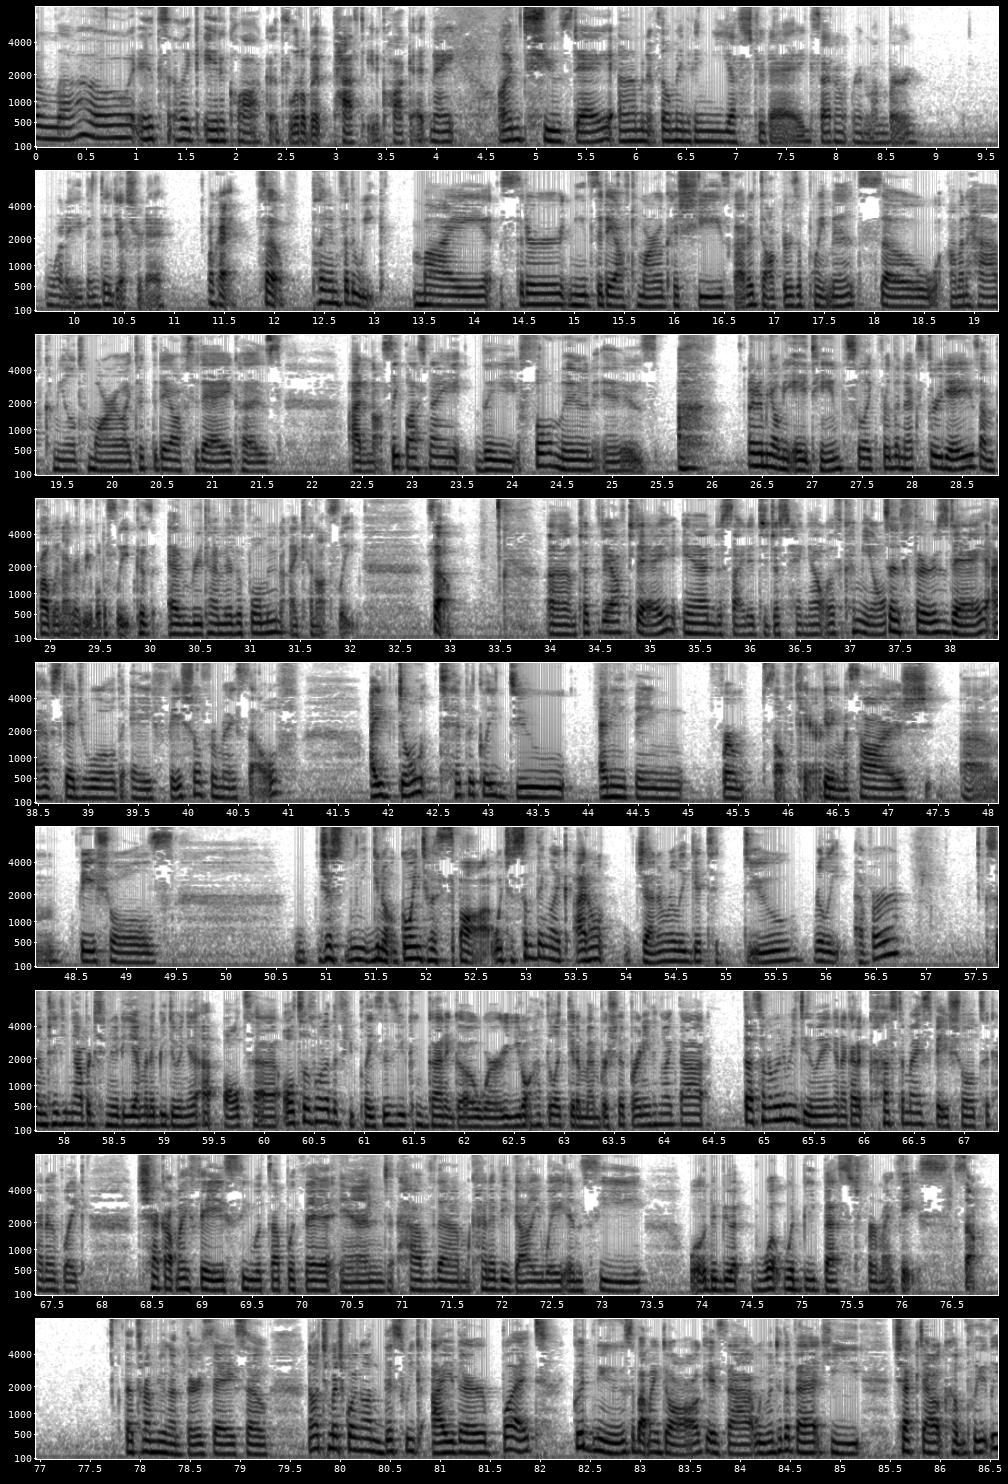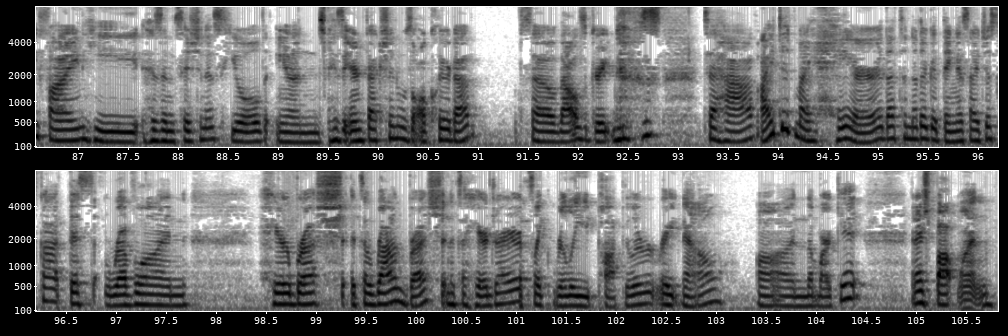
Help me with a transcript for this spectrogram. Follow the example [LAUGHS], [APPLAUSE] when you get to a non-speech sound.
Hello, it's like 8 o'clock. It's a little bit past 8 o'clock at night on Tuesday. Um, I didn't film anything yesterday because I don't remember what I even did yesterday. Okay, so plan for the week. My sitter needs the day off tomorrow because she's got a doctor's appointment. So I'm going to have Camille tomorrow. I took the day off today because I did not sleep last night. The full moon is... [LAUGHS] I'm gonna be on the 18th. So like for the next three days, I'm probably not gonna be able to sleep because every time there's a full moon, I cannot sleep. So um, took the day off today and decided to just hang out with Camille. So Thursday, I have scheduled a facial for myself. I don't typically do anything for self-care. Getting a massage, um, facials, just, you know, going to a spa, which is something like I don't generally get to do really ever. So I'm taking the opportunity. I'm going to be doing it at Ulta. Ulta is one of the few places you can kind of go where you don't have to like get a membership or anything like that. That's what I'm going to be doing. And I got a customized facial to kind of like check out my face, see what's up with it, and have them kind of evaluate and see what would be what would be best for my face. So that's what I'm doing on Thursday. So not too much going on this week either, but good news about my dog is that we went to the vet. He checked out completely fine. He His incision is healed and his ear infection was all cleared up. So that was great [LAUGHS] news to have. I did my hair. That's another good thing is I just got this Revlon hairbrush. It's a round brush and it's a hair dryer. It's like really popular right now on the market. And I just bought one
